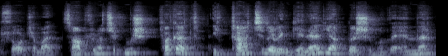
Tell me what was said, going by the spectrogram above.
Mustafa Kemal Samsun'a çıkmış. Fakat İttihatçıların genel yaklaşımı ve Enver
